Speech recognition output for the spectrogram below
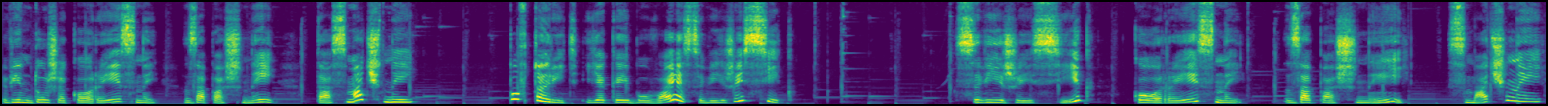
Він дуже корисний, запашний та смачний. Повторіть, який буває свіжий сік. Свіжий сік корисний, запашний, смачний.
